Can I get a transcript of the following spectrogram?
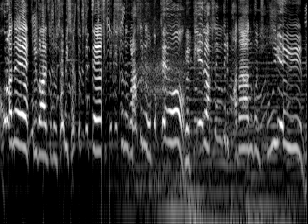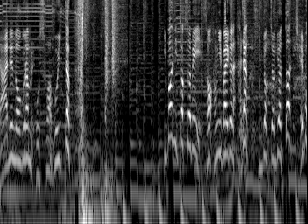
억울하네 우리가 안 써도 쌤이 세특 쓸때 GPT 쓰는 걸 학생이 어떡해요? 왜 피해를 학생들이 받아야 하는 건지 노예임 라는 억울함을 호소하고 있다고 이번 입덕 서베이에서 형이 발견한 가장 충격적이었던 제보.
